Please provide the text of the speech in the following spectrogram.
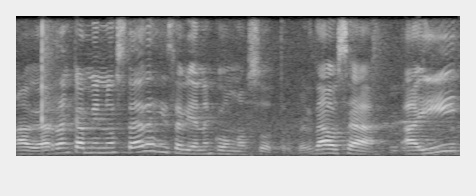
agarran camino ustedes y se vienen con nosotros, ¿verdad? O sea, ahí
